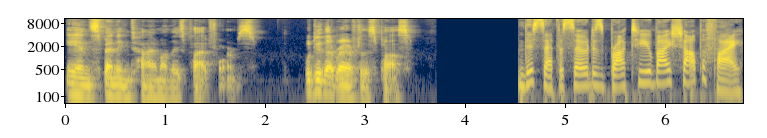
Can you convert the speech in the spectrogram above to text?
in spending time on these platforms. We'll do that right after this pause. This episode is brought to you by Shopify.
